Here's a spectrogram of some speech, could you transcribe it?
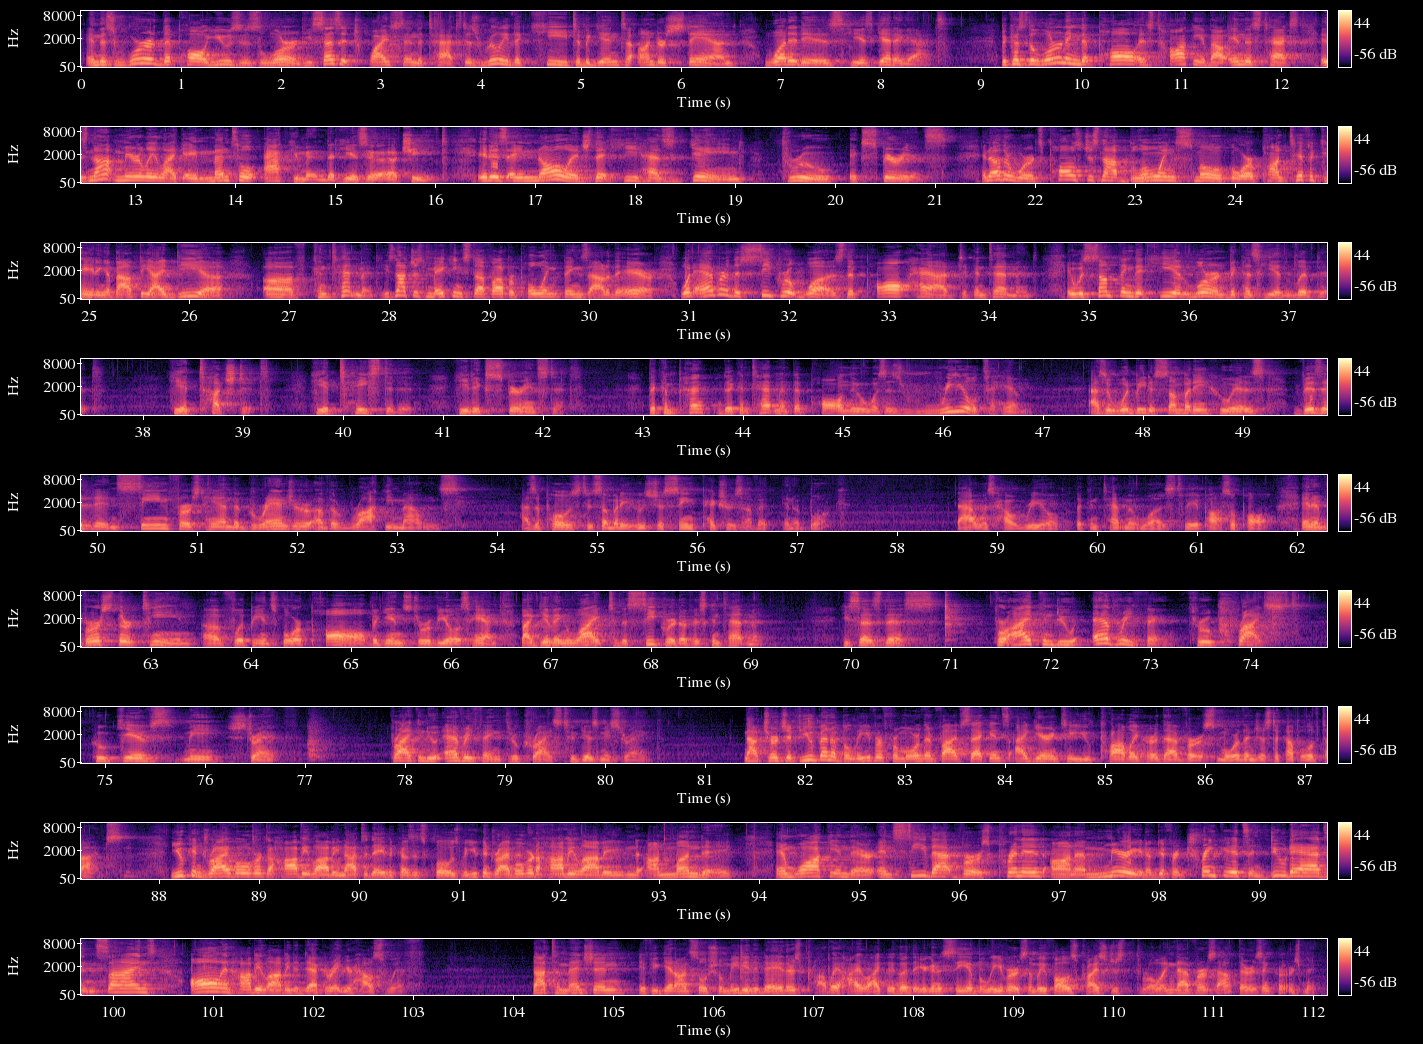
And this word that Paul uses, learned, he says it twice in the text, is really the key to begin to understand what it is he is getting at. Because the learning that Paul is talking about in this text is not merely like a mental acumen that he has uh, achieved, it is a knowledge that he has gained through experience. In other words, Paul's just not blowing smoke or pontificating about the idea of contentment. He's not just making stuff up or pulling things out of the air. Whatever the secret was that Paul had to contentment, it was something that he had learned because he had lived it. He had touched it. He had tasted it. He'd experienced it. The, contentment that Paul knew was as real to him as it would be to somebody who has visited and seen firsthand the grandeur of the Rocky Mountains as opposed to somebody who's just seen pictures of it in a book. That was how real the contentment was to the Apostle Paul. And in verse 13 of Philippians 4, Paul begins to reveal his hand by giving light to the secret of his contentment. He says this For I can do everything through Christ who gives me strength. For I can do everything through Christ who gives me strength. Now, church, if you've been a believer for more than five seconds, I guarantee you've probably heard that verse more than just a couple of times. You can drive over to Hobby Lobby, not today because it's closed, but you can drive over to Hobby Lobby on Monday and walk in there and see that verse printed on a myriad of different trinkets and doodads and signs, all in Hobby Lobby to decorate your house with. Not to mention, if you get on social media today, there's probably a high likelihood that you're going to see a believer or somebody who follows Christ just throwing that verse out there as encouragement.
